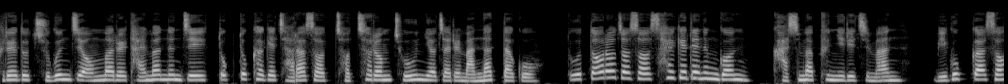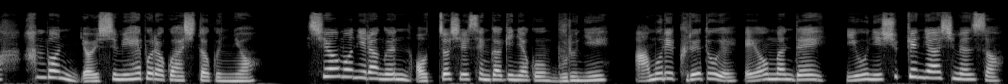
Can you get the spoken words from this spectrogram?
그래도 죽은지 엄마를 닮았는지 똑똑하게 자라서 저처럼 좋은 여자를 만났다고 또 떨어져서 살게 되는 건 가슴 아픈 일이지만 미국 가서 한번 열심히 해보라고 하시더군요. 시어머니랑은 어쩌실 생각이냐고 물으니 아무리 그래도 애- 애엄마인데 이혼이 쉽겠냐 하시면서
